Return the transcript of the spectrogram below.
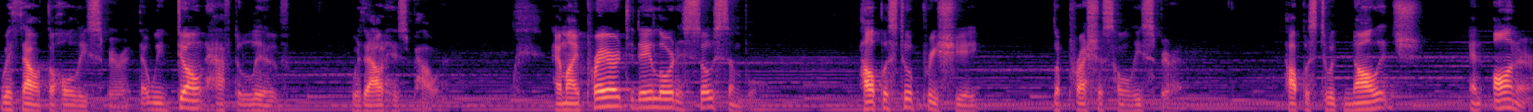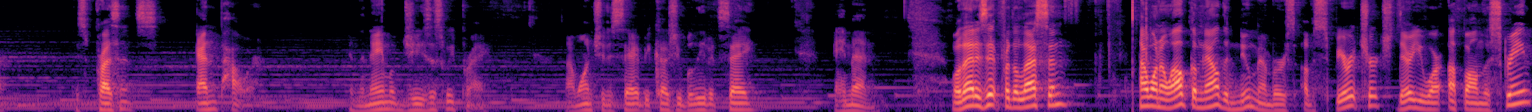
without the Holy Spirit, that we don't have to live without His power. And my prayer today, Lord, is so simple. Help us to appreciate the precious Holy Spirit. Help us to acknowledge and honor His presence and power. In the name of Jesus, we pray. I want you to say it because you believe it. Say, Amen. Well, that is it for the lesson. I want to welcome now the new members of Spirit Church. There you are up on the screen.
